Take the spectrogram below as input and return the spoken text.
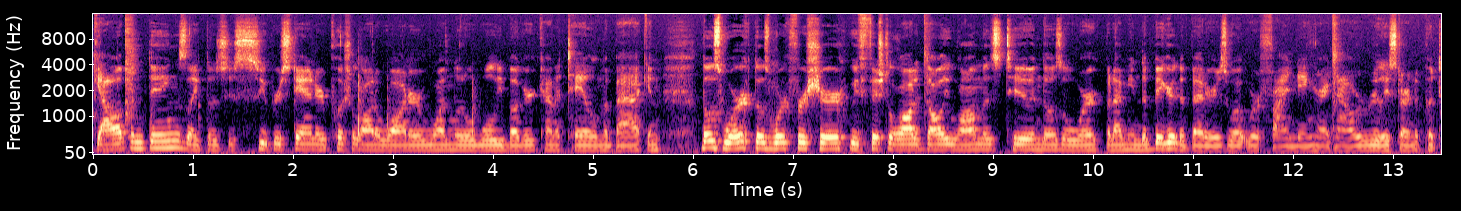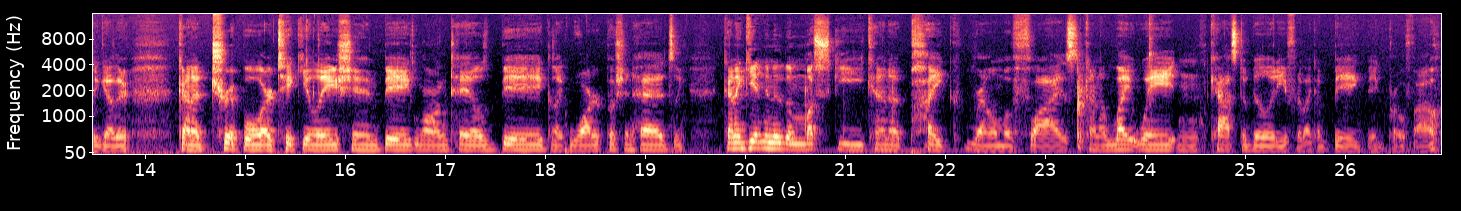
Galloup and things like those just super standard, push a lot of water, one little woolly bugger kind of tail in the back, and those work. Those work for sure. We've fished a lot of Dolly Llamas too, and those will work. But I mean, the bigger the better is what we're finding right now. We're really starting to put together kind of triple articulation, big long tails, big like water pushing heads, like kind of getting into the musky kind of pike realm of flies, kind of lightweight and castability for like a big, big profile.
